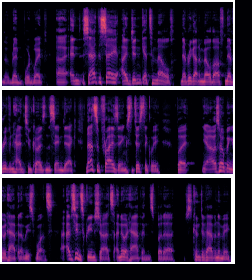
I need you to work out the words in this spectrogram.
the red board wipe. Uh, and sad to say, I didn't get to meld. Never got a meld off. Never even had two cards in the same deck. Not surprising statistically, but you know, I was hoping it would happen at least once. I've seen screenshots. I know it happens, but uh, just couldn't have happened to me.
